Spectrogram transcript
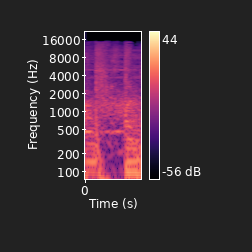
Uh-huh.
